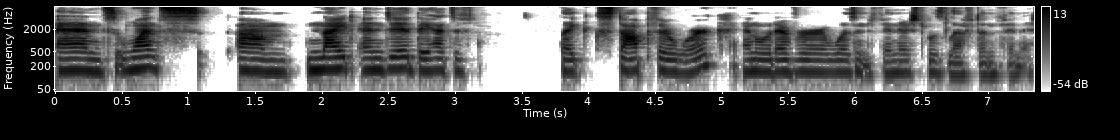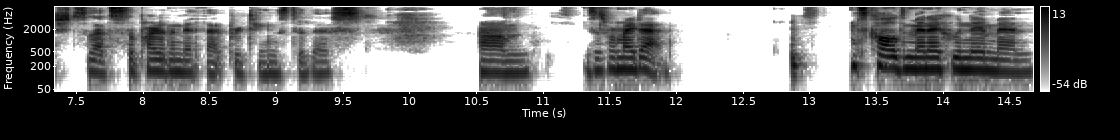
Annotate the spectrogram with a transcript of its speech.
And once um, night ended, they had to like stop their work, and whatever wasn't finished was left unfinished. So that's the part of the myth that pertains to this. Um, this is for my dad. It's called Menehune Men.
